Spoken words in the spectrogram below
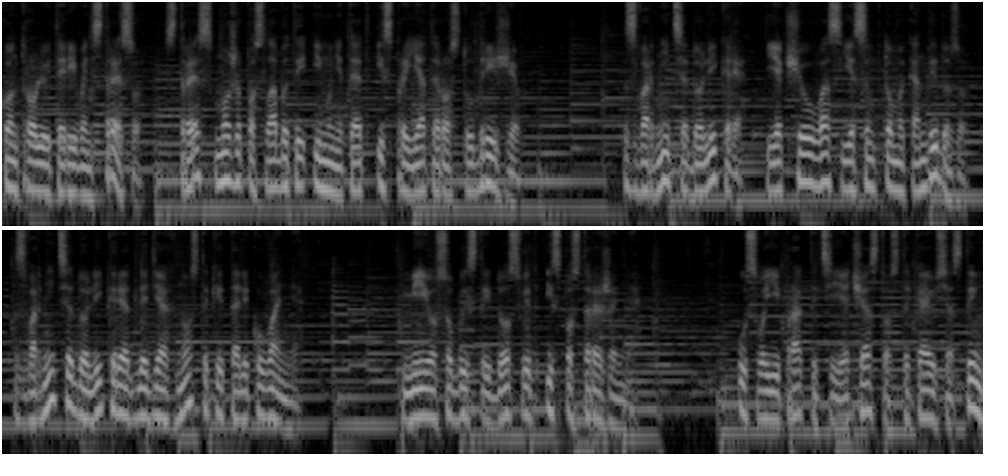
Контролюйте рівень стресу. Стрес може послабити імунітет і сприяти росту дріжджів. Зверніться до лікаря, якщо у вас є симптоми кандидозу, зверніться до лікаря для діагностики та лікування. Мій особистий досвід і спостереження. У своїй практиці я часто стикаюся з тим,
